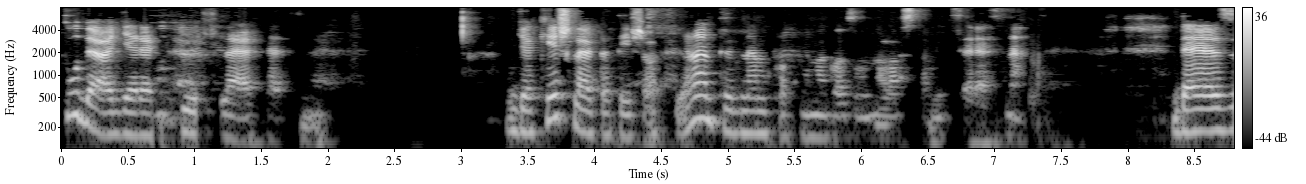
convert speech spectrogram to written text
tud-e a gyerek késleltetni. Ugye a késleltetés azt jelenti, hogy nem kapja meg azonnal azt, amit szeretne. De ez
